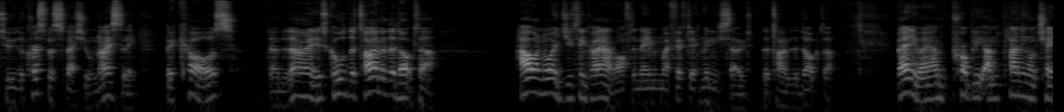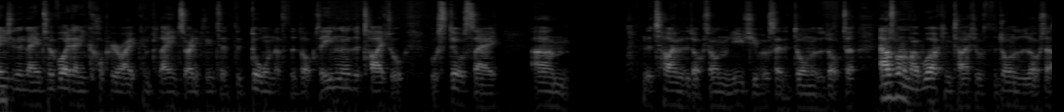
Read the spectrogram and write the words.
to the Christmas special nicely because it's called The Time of the Doctor. How annoyed do you think I am after naming my 50th mini-sode The Time of the Doctor? But anyway, I'm probably I'm planning on changing the name to avoid any copyright complaints or anything to the Dawn of the Doctor, even though the title will still say um, the time of the Doctor on YouTube will say the Dawn of the Doctor. That was one of my working titles, the Dawn of the Doctor,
